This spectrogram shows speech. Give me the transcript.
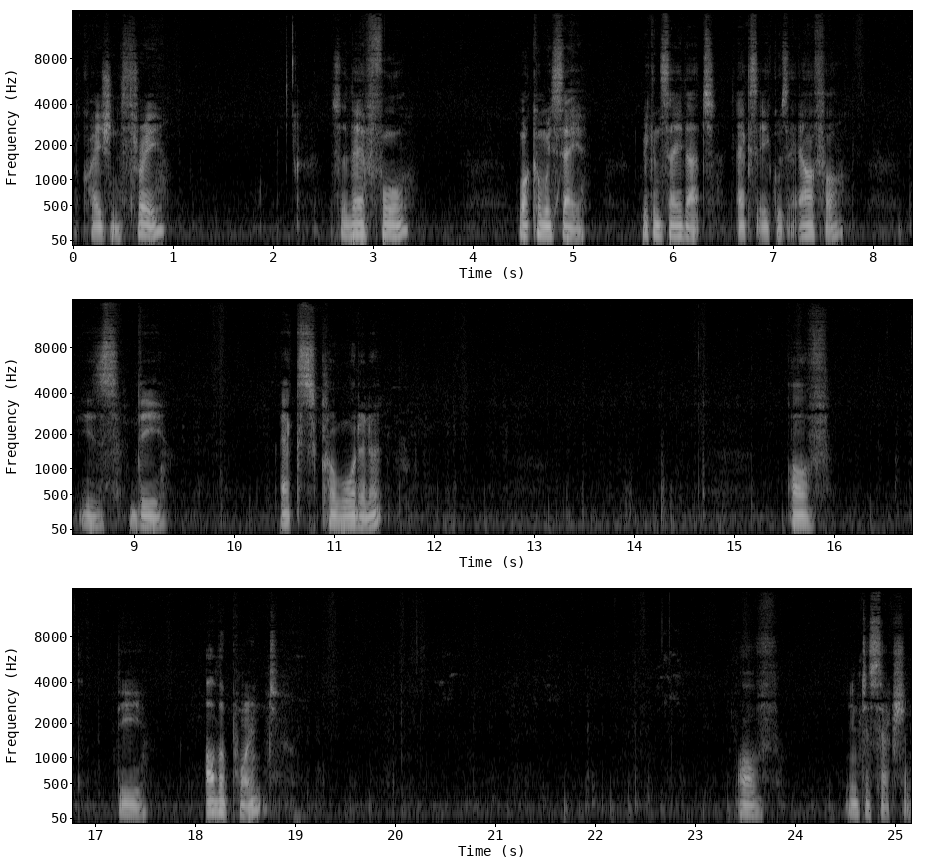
equation 3. So therefore, what can we say? We can say that x equals alpha is the x coordinate of the other point of intersection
